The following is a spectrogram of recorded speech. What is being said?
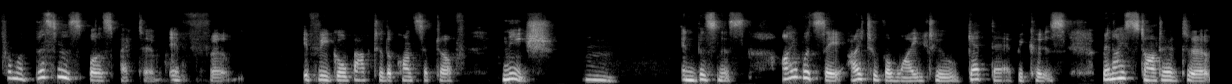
from a business perspective, if uh, if we go back to the concept of niche mm. In business, I would say I took a while to get there because when I started. Uh,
